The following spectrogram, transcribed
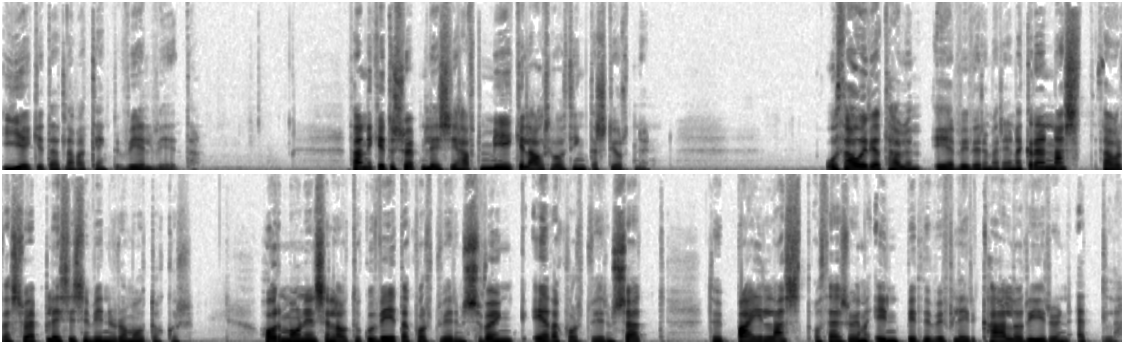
Ég get allavega tengt vel við þetta. Þannig getur svefnleysi haft mikil áhrif á þingdarstjórnun. Og þá er ég að tala um ef við verum að reyna að grennast, þá er það svefnleysi sem vinnur á mót okkur. Hormónin sem láta okkur vita hvort við erum svöng eða hvort við erum sött, þau bælast og þess vegna innbyrðu við fleiri kaloríru en ella.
